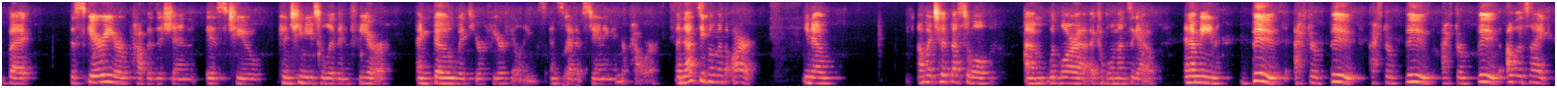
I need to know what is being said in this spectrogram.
but the scarier proposition is to continue to live in fear and go with your fear feelings instead right. of standing in your power. And that's even with art. You know, I went to a festival um, with Laura a couple of months ago, and I mean, booth after booth after booth after booth. I was like,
